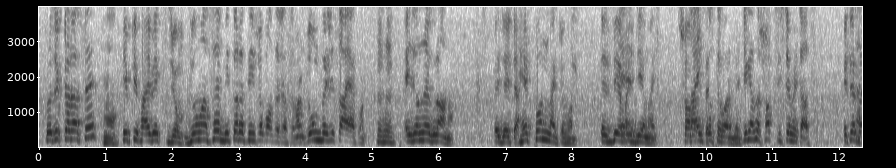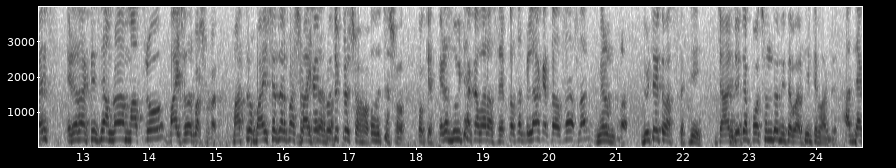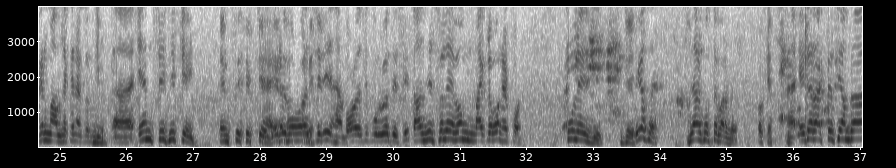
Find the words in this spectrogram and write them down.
প্রজেক্টর আছে হ্যাঁ। Fifty five X zoom zoom আছে ভিতরে তিনশো পঞ্চাশ আছে মানে জুম বেশি চাই এখন। এই জন্য এগুলো আনা। এই যে এটা। হেডফোন মাইক্রোফোন এইচডিএমআই এইচডিএমআই সব লাইভ। করতে পারবে ঠিক আছে? সব সিস্টেম এটা আছে। এটার প্রাইস এটা রাখতেছি আমরা মাত্র বাইশ হাজার পাঁচশো টাকা। মাত্র বাইশ হাজার পাঁচশো প্রজেক্টর সহ? প্রজেক্টর সহ। ওকে এটা দুইটা কালার আছে একটা আছে ব্ল্যাক একটা আছে আপনার মেরুন কালার দুইটাই তো আছে? জি। যার যেটা পছন্দ নিতে পারবে। নিতে পারবে। আর দেখেন মাল দেখেন একদম M C fifty eight MC fifty হ্যাঁ, এটা বড় এলসিডি হ্যাঁ বড় এলসিডি পূর্বে দিছি টাচ ডিসপ্লে এবং মাইক্রোফোন হেডফোন ফুল এইচডি জি। ঠিক আছে? ব্লার করতে পারবে। ওকে এটা রাখতেছি আমরা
